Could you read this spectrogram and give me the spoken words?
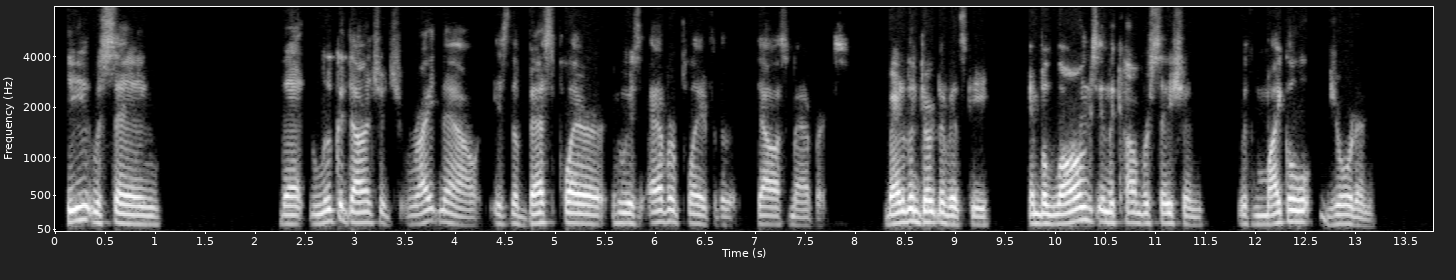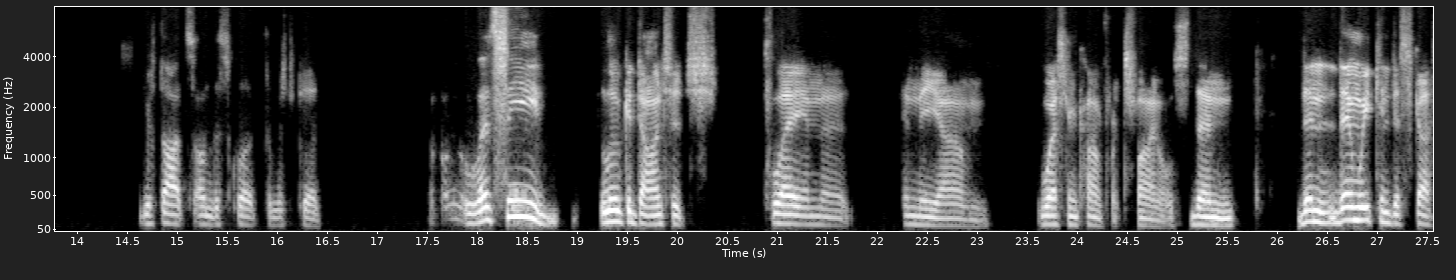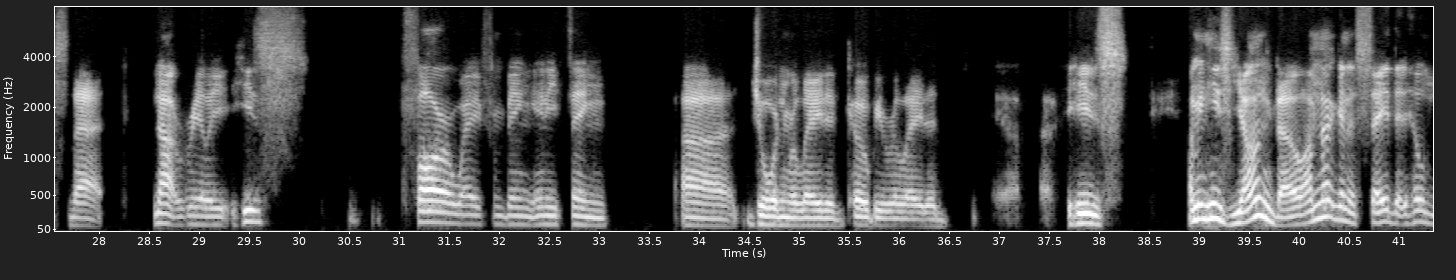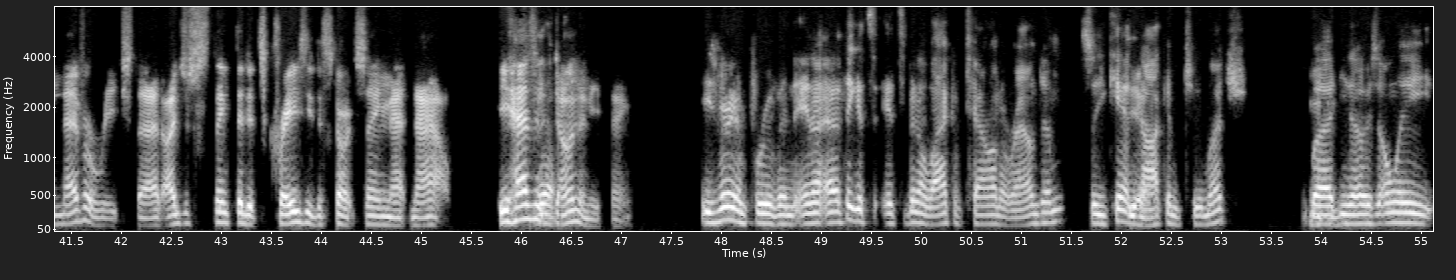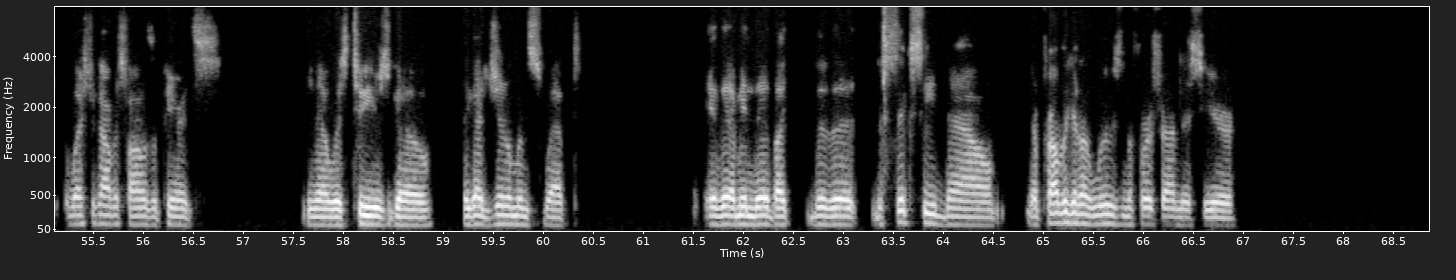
he was saying that Luka Doncic right now is the best player who has ever played for the Dallas Mavericks, better than Dirk Nowitzki, and belongs in the conversation with Michael Jordan. Your thoughts on this quote from Mr. Kidd? Let's see Luka Doncic play in the in the um Western Conference Finals. Then then then we can discuss that. Not really. He's far away from being anything uh Jordan related, Kobe related. Uh, he's I mean, he's young though. I'm not going to say that he'll never reach that. I just think that it's crazy to start saying that now. He hasn't Yeah. done anything. He's very unproven, and I, I think it's it's been a lack of talent around him, so you can't Yeah. knock him too much. But Mhm. you know, his only Western Conference Finals appearance, you know, was two years ago. They got gentlemen swept. And they, I mean, they're like they're the the sixth seed now. They're probably going to lose in the first round this year.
